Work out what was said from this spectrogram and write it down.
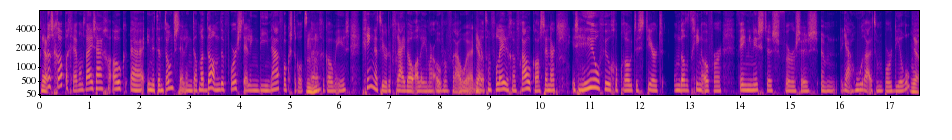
Ja. Dat is grappig, hè? Want wij zagen ook eh, in de tentoonstelling dat Madame, de voorstelling die na Foxtrot eh, Mhm. gekomen is, ging natuurlijk vrijwel alleen maar over vrouwen. Die Ja. had een volledige vrouwenkast. En daar is heel veel geprotesteerd omdat het ging over feministes versus um, ja, hoeren uit een bordeel. Ja.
